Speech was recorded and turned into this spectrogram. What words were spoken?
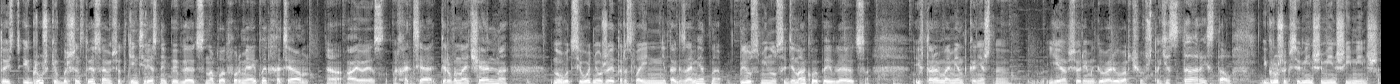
То есть игрушки в большинстве своем все-таки интересные появляются на платформе iPad, хотя iOS, хотя первоначально ну, вот сегодня уже это расслоение не так заметно. Плюс-минус одинаковые появляются. И второй момент, конечно, я все время говорю, ворчу, что я старый стал. Игрушек все меньше, меньше и меньше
